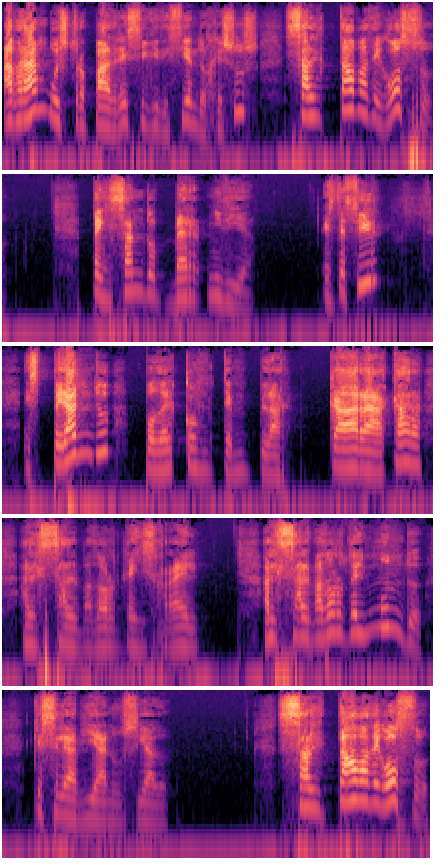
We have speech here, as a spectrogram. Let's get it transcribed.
Abraham vuestro padre, sigue diciendo Jesús, saltaba de gozo, pensando ver mi día. Es decir, esperando poder contemplar cara a cara al Salvador de Israel, al Salvador del mundo que se le había anunciado. Saltaba de gozo,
